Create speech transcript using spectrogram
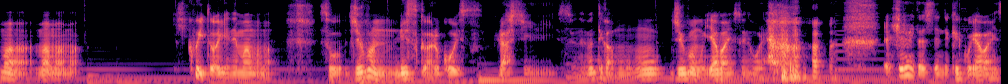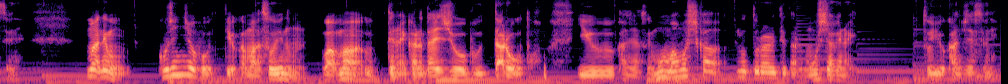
まあまあまあまあ、低いとはいえね、まあまあまあ、そう、十分リスクある行為らしいですよね。てか、もう、もう十分やばいんですよね、これ。いや、開いた時点で結構やばいんですよね。まあでも、個人情報っていうか、まあそういうのは、まあ売ってないから大丈夫だろうという感じなんですけど、もうマモシカ乗っ取られてたら申し訳ないという感じですよね。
